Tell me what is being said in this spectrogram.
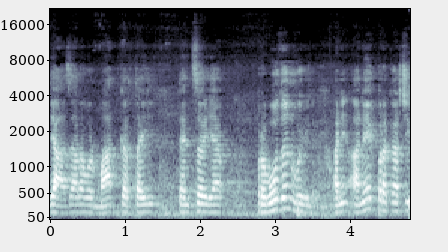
या आजारावर मात करता येईल त्यांचं या प्रबोधन होईल आणि अनेक प्रकारची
